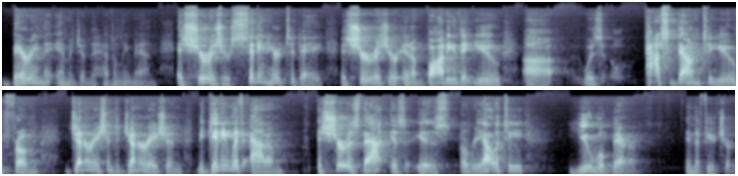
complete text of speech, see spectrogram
Bearing the image of the heavenly man. As sure as you're sitting here today, as sure as you're in a body that you uh, was passed down to you from generation to generation, beginning with Adam, as sure as that is, is a reality, you will bear in the future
